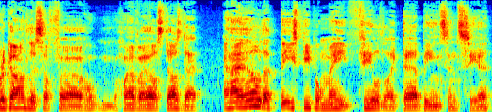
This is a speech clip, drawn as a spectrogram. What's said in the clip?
regardless of uh, whoever else does that. And I know that these people may feel like they're being sincere,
